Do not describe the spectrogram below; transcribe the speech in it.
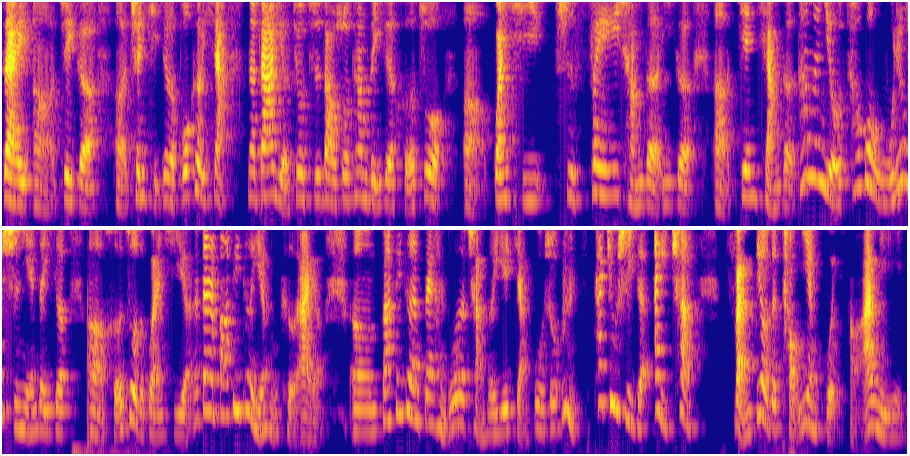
在呃这个呃撑起这个播客下，那大家也就知道说他们的一个合作呃关系是非常的一个呃坚强的，他们有超过五六十年的一个呃合作的关系啊。那当然，巴菲特也很可爱哦。嗯、巴菲特在很多的场合也讲过说，嗯，他就是一个爱唱反调的讨厌鬼。好啊，你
